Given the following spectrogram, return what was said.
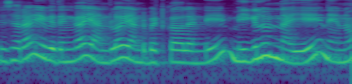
చూసారా? ఈ విధంగా ఎండలో ఎండబెట్టుకోవాలండి. మిగిలి ఉన్నాయి నేను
